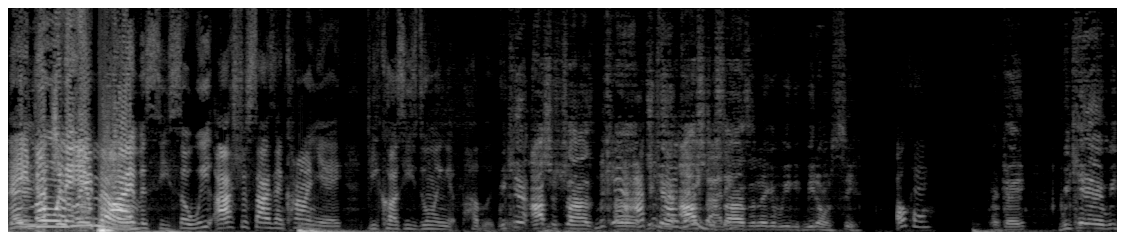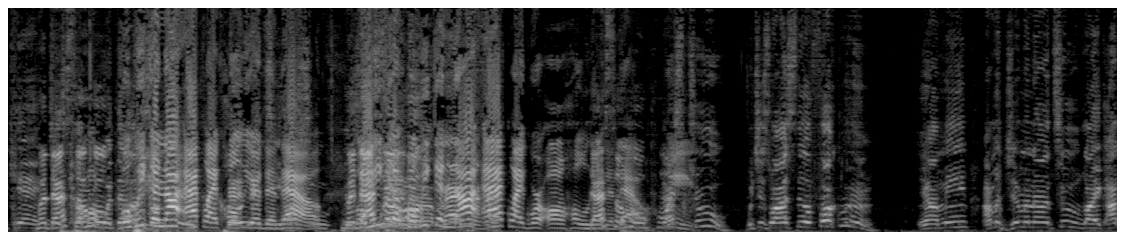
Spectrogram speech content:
They As much doing it in know. privacy. So we ostracizing Kanye because he's doing it publicly. We can't ostracize. We can't uh, we can't ostracize anybody. a nigga we we don't see. Okay. Okay. We can't. We can't. But that's the whole- with But we cannot act like holier than thou. But But that's we, the can, whole- but we cannot act like we're all holier That's than the whole point. That's true. Which is why I still fuck with him. You know what I mean? I'm a Gemini too. Like I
